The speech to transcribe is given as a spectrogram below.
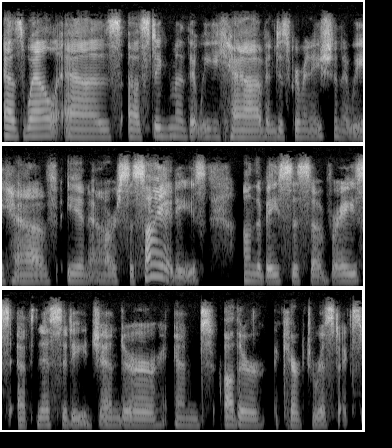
as well as stigma that we have and discrimination that we have in our societies on the basis of race, ethnicity, gender, and other characteristics.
